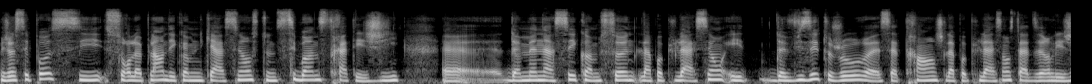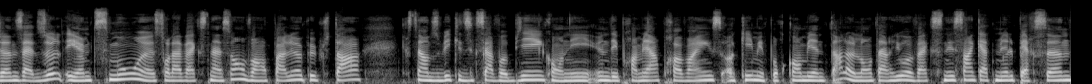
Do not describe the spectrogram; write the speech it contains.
mais je sais pas si sur le plan des communications, c'est une si bonne stratégie euh, de menacer comme ça la population et de viser toujours euh, cette tranche de la population, c'est-à-dire les jeunes adultes. Et un petit mot euh, sur la vaccination, on va en parler un peu plus tard. Christian Dubé qui dit que ça va bien, qu'on est une des premières provinces. OK, mais pour combien de temps? L'Ontario a vacciné 104 000 personnes?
